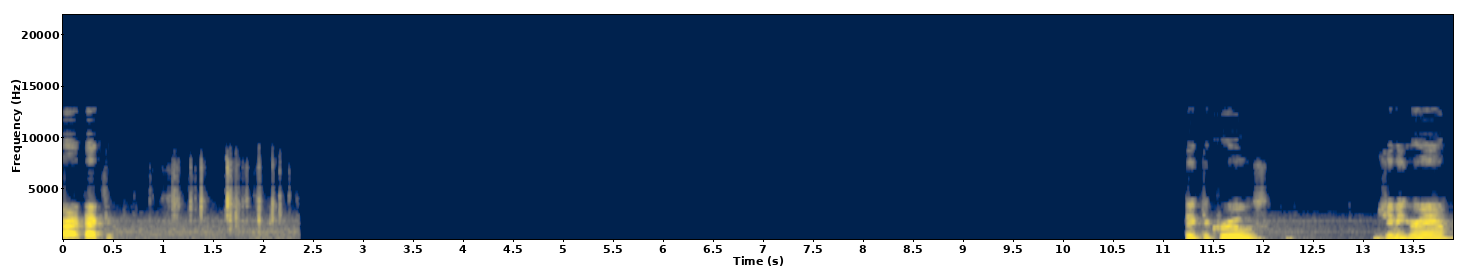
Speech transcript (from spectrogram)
All right, pack two. Victor Cruz, Jimmy Graham,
